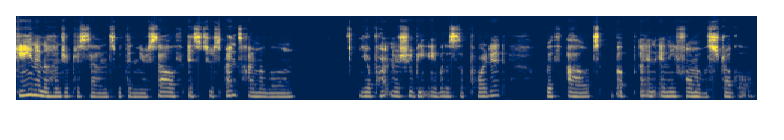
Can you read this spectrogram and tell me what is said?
gaining 100% within yourself is to spend time alone, your partner should be able to support it without a, in any form of a struggle.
